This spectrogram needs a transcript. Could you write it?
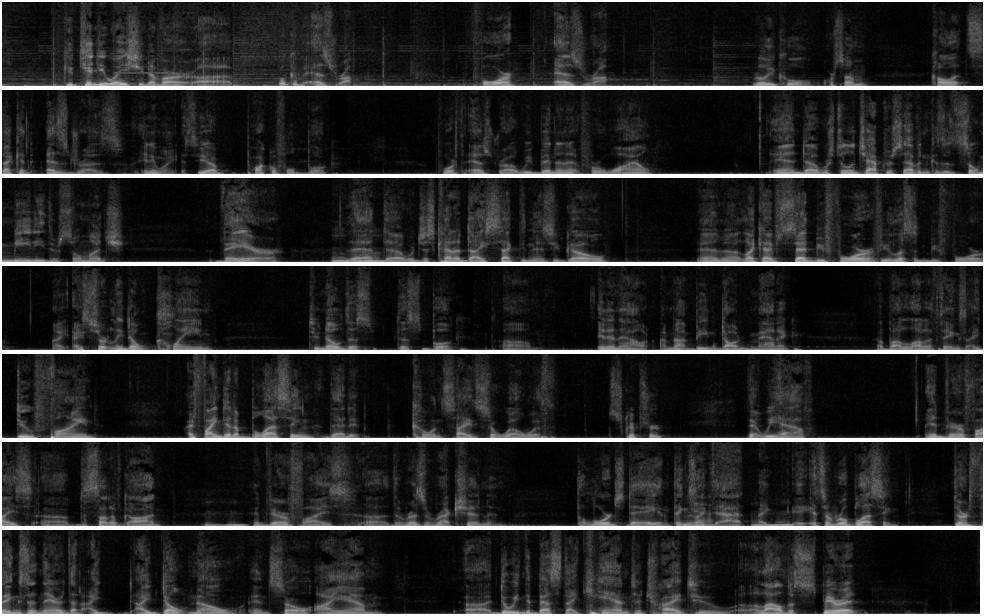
continuation of our uh, book of Ezra. For Ezra. Really cool. Or some call it Second Esdras. Anyway, it's the apocryphal book, Fourth Ezra. We've been in it for a while. And uh, we're still in chapter 7 because it's so meaty. There's so much there that uh, we're just kind of dissecting as you go. And uh, like I've said before, if you listened before, I, I certainly don't claim to know this this book um, in and out. I'm not being dogmatic about a lot of things. I do find I find it a blessing that it coincides so well with Scripture that we have and verifies uh, the Son of God and verifies uh, the resurrection and the Lord's Day and things like that. I, it's a real blessing. There are things in there that I I don't know, and so I am uh, doing the best I can to try to allow the Spirit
